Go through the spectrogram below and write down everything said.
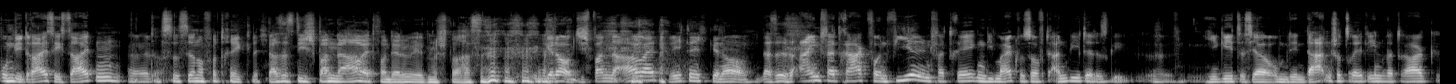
um die 30 Seiten. Äh, das ist ja noch verträglich. Das ist die spannende Arbeit, von der du eben sprachst. genau, die spannende Arbeit, richtig, genau. Das ist ein Vertrag von vielen Verträgen, die Microsoft anbietet. Das, äh, hier geht es ja um den datenschutzrechtlichen Vertrag.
